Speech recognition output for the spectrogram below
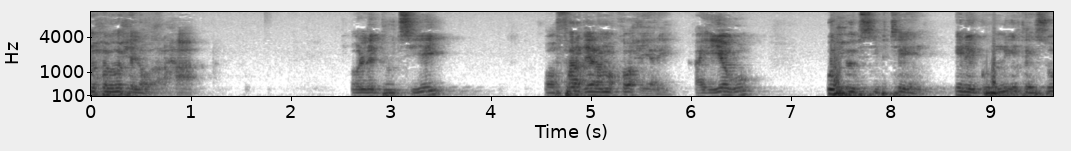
waxa wixii la wada lahaa oo la duudsiyey oo farq yar ama koox yari ay iyagu u xoobsiibteen inay goonni intaysu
